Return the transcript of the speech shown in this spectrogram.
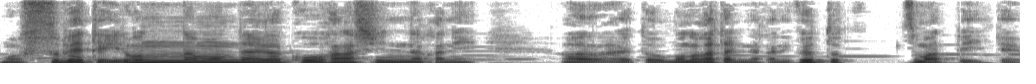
もうすべていろんな問題がこう話の中に、あえっと、物語の中にぐっと詰まっていて、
